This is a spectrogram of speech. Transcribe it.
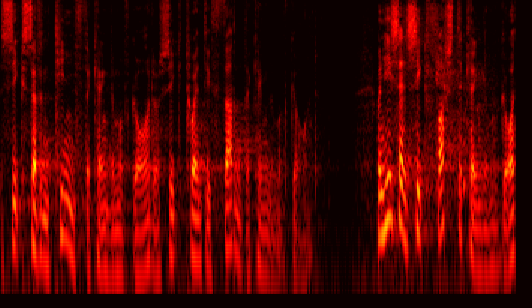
seek 17th the kingdom of God or seek 23rd the kingdom of God. When he said, Seek first the kingdom of God,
